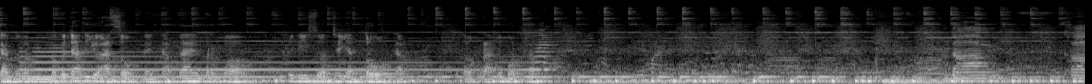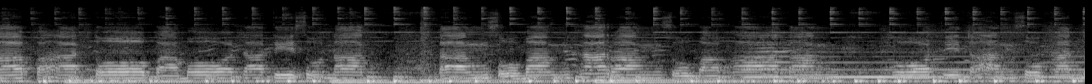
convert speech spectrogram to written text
จากนั้นพระพุทธเจ้าที่อยู่อาสมนะครับได้ประกอบพิธีสวดชยันโตครับต่อกราบทั้งหมดครับ นางคาปาโตปะโมดาติสุนักตังสุมังคารังสุปาพาตังโพธิตังสุขันโน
